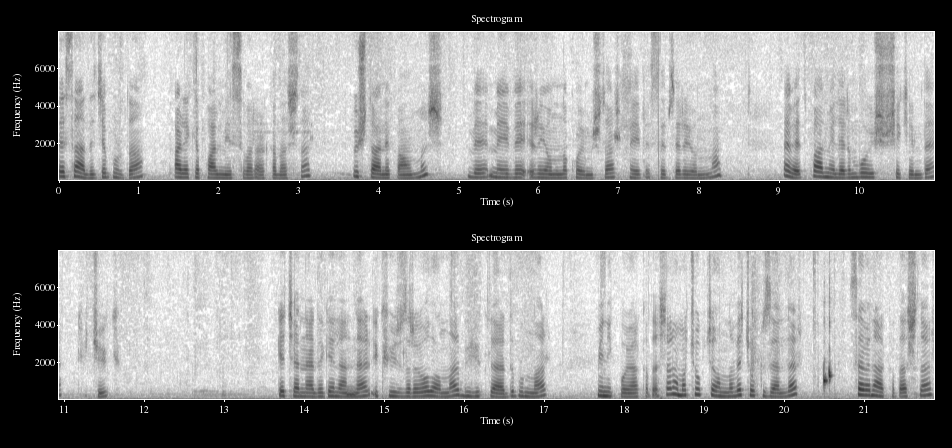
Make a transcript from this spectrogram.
Ve sadece burada areke palmiyesi var arkadaşlar. 3 tane kalmış. Ve meyve reyonuna koymuşlar. Meyve sebze reyonuna. Evet palmiyelerin boyu şu şekilde. Küçük. Geçenlerde gelenler 200 liraya olanlar büyüklerdi. Bunlar minik boy arkadaşlar ama çok canlı ve çok güzeller. Seven arkadaşlar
